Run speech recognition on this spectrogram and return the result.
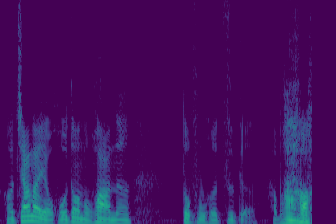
好，将来有活动的话呢，都符合资格，好不好？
